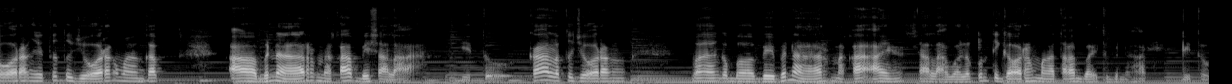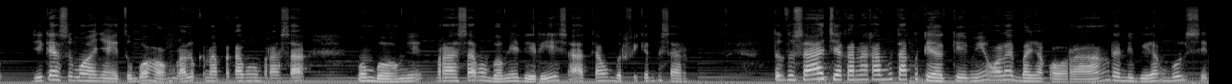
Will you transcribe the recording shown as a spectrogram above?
orang itu tujuh orang menganggap A benar, maka B salah. Gitu. Kalau tujuh orang menganggap bahwa B benar, maka A yang salah walaupun tiga orang mengatakan bahwa itu benar gitu. Jika semuanya itu bohong, lalu kenapa kamu merasa membohongi merasa membohongi diri saat kamu berpikir besar? Tentu saja karena kamu takut dihakimi oleh banyak orang dan dibilang bullshit.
